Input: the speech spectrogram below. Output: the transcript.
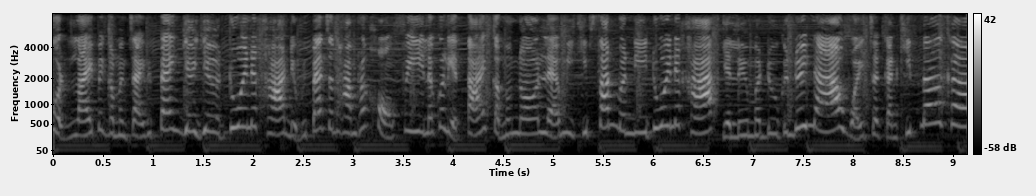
กดไลค์เป็นกำลังใจพี่แป้งเยเยอะๆด้วยนะคะ เดี๋ยวพี่แป้งจะทำทั้งของฟรีแล้วก็เหรียญตาให้กับน้องๆแล้วมีคลิปสั้นวันนี้ด้วยนะคะ อย่าลืมมาดูกันด้วยนะ ไว้เจอกันคลิปหน้าค่ะ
